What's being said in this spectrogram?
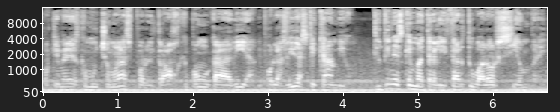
¿por qué merezco mucho más? por el trabajo que pongo cada día y por las vidas que cambio tú tienes que materializar tu valor siempre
